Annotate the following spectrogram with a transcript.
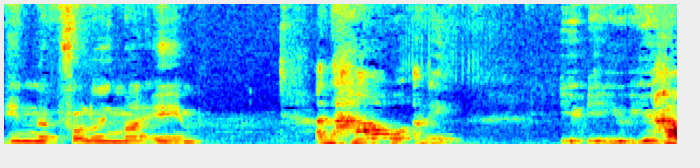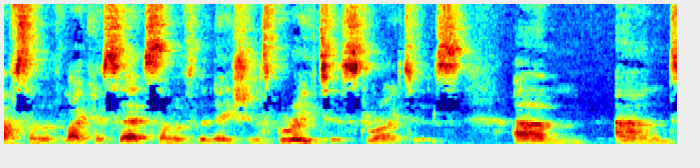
in following my aim. And how? I mean, you, you, you have some of, like I said, some of the nation's greatest writers. Um, and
